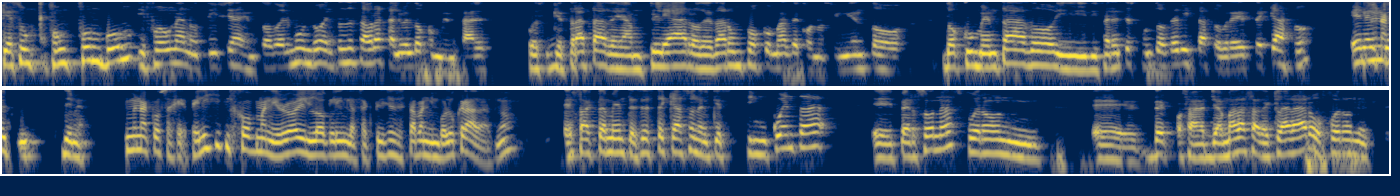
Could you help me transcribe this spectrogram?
que es un, fue, un, fue un boom y fue una noticia en todo el mundo. Entonces ahora salió el documental, pues que trata de ampliar o de dar un poco más de conocimiento documentado y diferentes puntos de vista sobre este caso, en el que, dime. Dime una cosa, Felicity Hoffman y Rory Loughlin, las actrices, estaban involucradas, ¿no? Exactamente, es este caso en el que 50 eh, personas fueron, eh, o sea, llamadas a declarar o fueron este,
